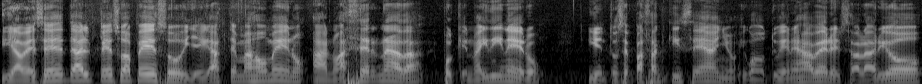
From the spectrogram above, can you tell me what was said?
y a veces dar peso a peso y llegaste más o menos a no hacer nada porque no hay dinero y entonces pasan 15 años y cuando tú vienes a ver el salario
